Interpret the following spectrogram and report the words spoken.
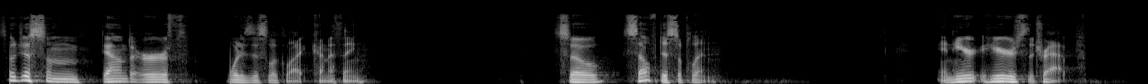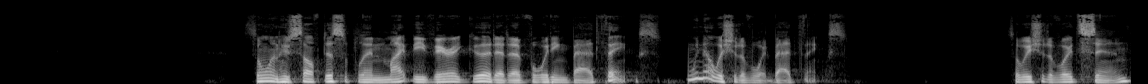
So just some down to earth, what does this look like kind of thing. So self discipline. And here, here's the trap. Someone who's self-disciplined might be very good at avoiding bad things. We know we should avoid bad things. So we should avoid sin,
